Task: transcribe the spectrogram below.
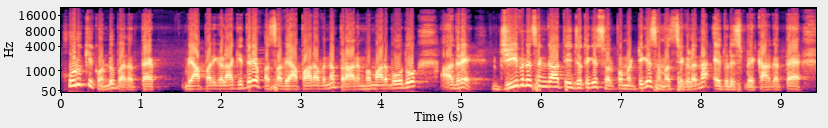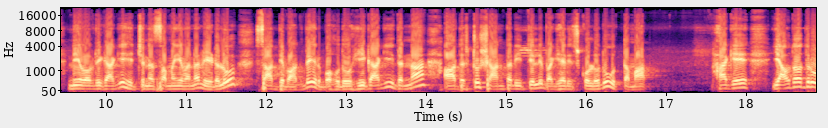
ಹುಡುಕಿಕೊಂಡು ಬರುತ್ತೆ. ವ್ಯಾಪಾರಿಗಳಾಗಿದ್ದರೆ ಹೊಸ ವ್ಯಾಪಾರವನ್ನು ಪ್ರಾರಂಭ ಮಾಡಬಹುದು. ಆದರೆ ಜೀವನ ಸಂಗಾತಿ ಜೊತೆಗೆ ಸ್ವಲ್ಪ ಮಟ್ಟಿಗೆ ಸಮಸ್ಯೆಗಳನ್ನು ಎದುರಿಸಬೇಕಾಗತ್ತೆ. ನೀವು ಅವರಿಗಾಗಿ ಹೆಚ್ಚಿನ ಸಮಯವನ್ನು ನೀಡಲು ಸಾಧ್ಯವಾಗದೇ ಇರಬಹುದು. ಹೀಗಾಗಿ ಇದನ್ನು ಆದಷ್ಟು ಶಾಂತ ರೀತಿಯಲ್ಲಿ ಬಗೆಹರಿಸಿಕೊಳ್ಳುವುದು ಉತ್ತಮ. ಹಾಗೆ ಯಾವುದಾದ್ರೂ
